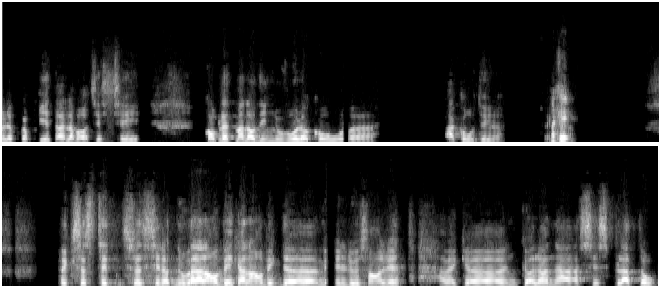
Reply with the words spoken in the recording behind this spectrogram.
le propriétaire de la bâtisse, c'est complètement dans des nouveaux locaux euh, à côté. Là. OK. Fait que ça, c'est notre nouvel alambic, alambic de 1200 litres, avec euh, une colonne à six plateaux,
